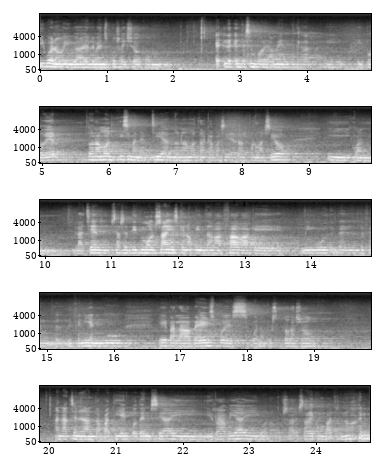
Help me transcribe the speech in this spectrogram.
I, bueno, hi ha elements pues, això com el, el desempoderament, clar, i, i poder donar moltíssima energia, donar molta capacitat de transformació i quan la gent s'ha sentit molts anys que no pintava fava, que ningú el defenia, ningú eh, parlava per ells, pues, bueno, pues tot això ha anat generant apatia, impotència i, i ràbia i bueno, s'ha pues, de combatre no? en,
